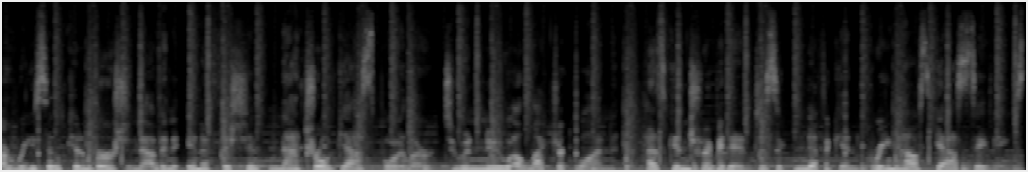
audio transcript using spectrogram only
A recent conversion of an inefficient natural gas boiler to a new electric one has contributed to significant greenhouse gas savings.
